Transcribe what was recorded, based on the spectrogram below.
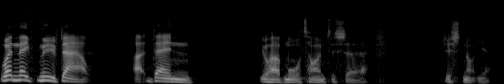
when they've moved out, uh, then you'll have more time to serve. Just not yet.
